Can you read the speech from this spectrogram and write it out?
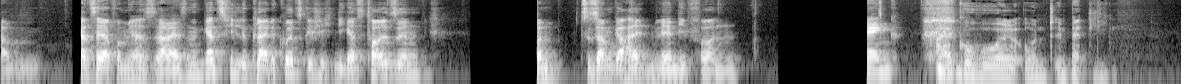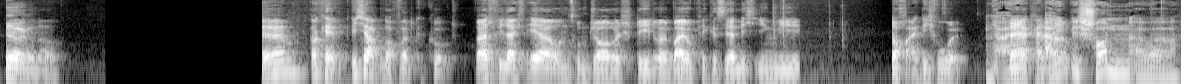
Um, kannst du ja von mir sagen. Es sind ganz viele kleine Kurzgeschichten, die ganz toll sind. Und zusammengehalten werden die von Hank. Alkohol und im Bett liegen. Ja, genau. Ähm, okay, ich habe noch was geguckt, was vielleicht eher unserem Genre steht, weil Biopic ist ja nicht irgendwie. Doch, eigentlich wohl. Ja, naja, keine Ahnung. Eigentlich schon, aber.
